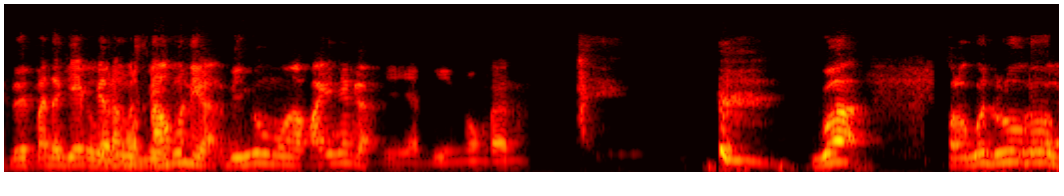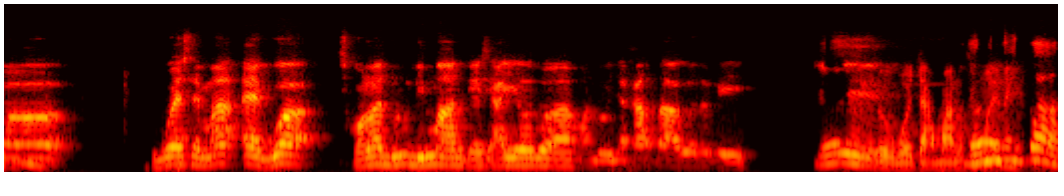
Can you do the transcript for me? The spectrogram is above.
Daripada Itu gapir nunggu setahun ya, bingung mau ngapainnya nggak? iya bingung kan Gua kalau gua dulu Lu. eh, gua SMA eh gua sekolah dulu di Man kayak si Ayo gua Mandu Jakarta gua tapi Yoi. tuh bocah mana semua ini kita.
